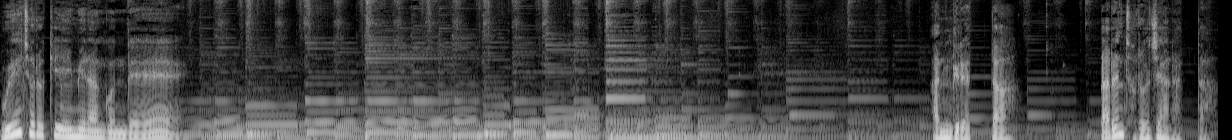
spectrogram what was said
왜 저렇게 예민한 건데? 안 그랬다. 딸은 저러지 않았다.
